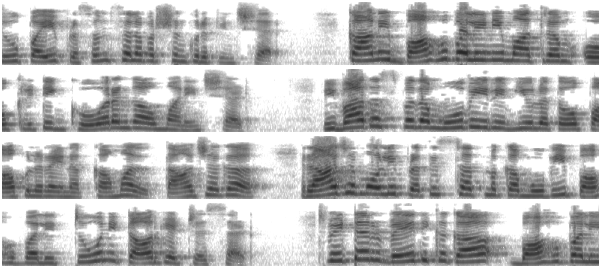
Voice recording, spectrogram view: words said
టూ పై ప్రశంసల వర్షం కురిపించారు. కానీ బాహుబలిని మాత్రం ఓ క్రిటిక్ ఘోరంగా అవమానించాడు. వివాదాస్పద మూవీ రివ్యూలతో పాపులర్ అయిన కమల్ తాజాగా రాజమౌళి ప్రతిష్టాత్మక మూవీ బాహుబలి టూని టార్గెట్ చేశాడు. ట్విట్టర్ వేదికగా బాహుబలి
